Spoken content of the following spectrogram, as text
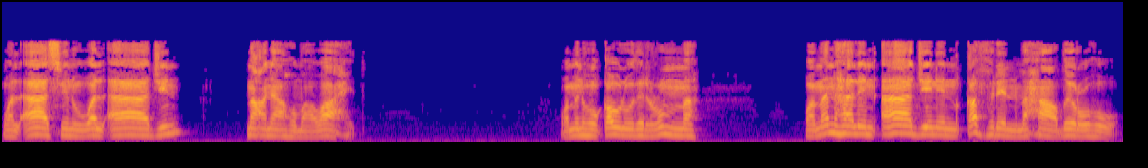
والآسن والآجن معناهما واحد. ومنه قول ذي الرمة ومنهل آجن قفر محاضره.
